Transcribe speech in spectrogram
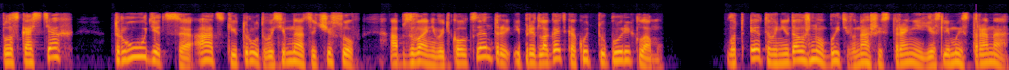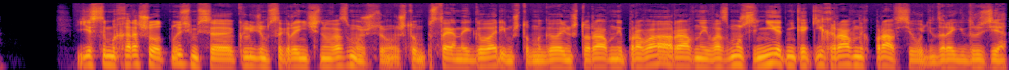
плоскостях трудится, адский труд, 18 часов обзванивать колл-центры и предлагать какую-то тупую рекламу. Вот этого не должно быть в нашей стране, если мы страна. Если мы хорошо относимся к людям с ограниченными возможностями, что мы постоянно и говорим, что мы говорим, что равные права, равные возможности. Нет никаких равных прав сегодня, дорогие друзья.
